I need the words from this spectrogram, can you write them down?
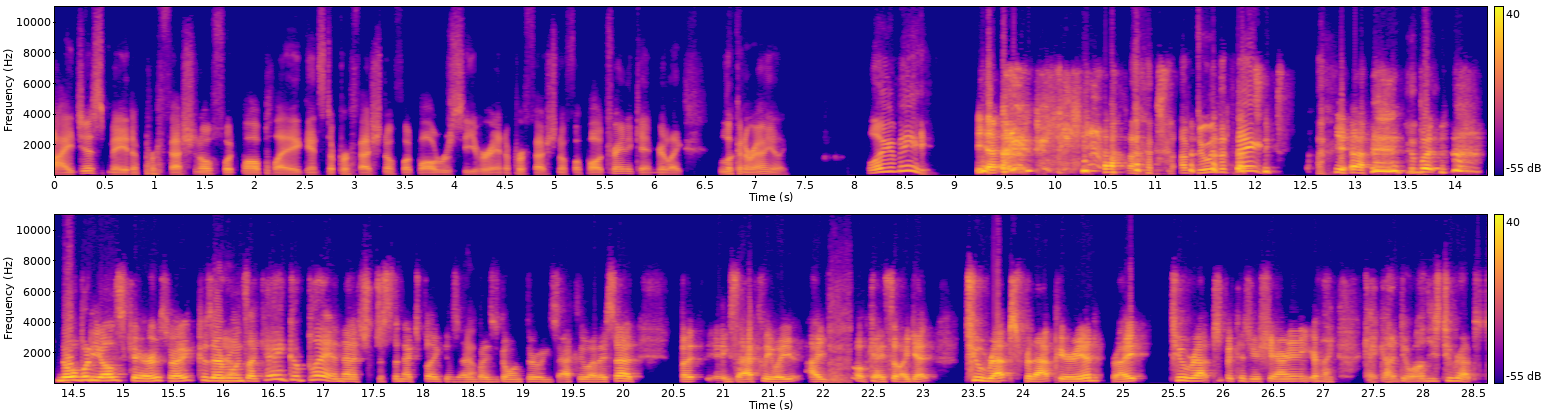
I just made a professional football play against a professional football receiver in a professional football training camp. You're like looking around, you're like, look at me. Yeah. I'm doing the thing. yeah. But nobody else cares, right? Because everyone's yeah. like, hey, good play. And then it's just the next play because everybody's yeah. going through exactly what I said. But exactly what you I okay, so I get two reps for that period, right? Two reps because you're sharing it. You're like, okay, gotta do all these two reps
